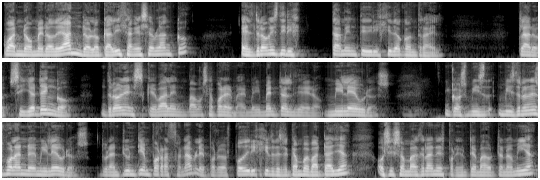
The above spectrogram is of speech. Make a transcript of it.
Cuando merodeando localizan ese blanco, el dron es directamente dirigido contra él. Claro, si yo tengo drones que valen, vamos a poner, me invento el dinero, mil euros, mis, mis drones de mil euros durante un tiempo razonable, porque los puedo dirigir desde el campo de batalla, o si son más grandes, porque hay un tema de autonomía,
